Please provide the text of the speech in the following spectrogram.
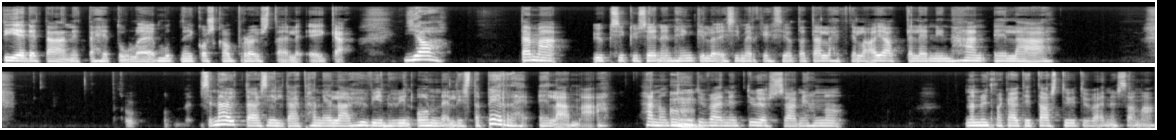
tiedetään, että he tulee, mutta ne ei koskaan pröystäile eikä. Ja tämä yksi kyseinen henkilö esimerkiksi, jota tällä hetkellä ajattelen, niin hän elää se näyttää siltä, että hän elää hyvin, hyvin onnellista perheelämää. Hän on mm. tyytyväinen mm. työssään ja hän on, no nyt mä käytin taas tyytyväinen sanaa.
